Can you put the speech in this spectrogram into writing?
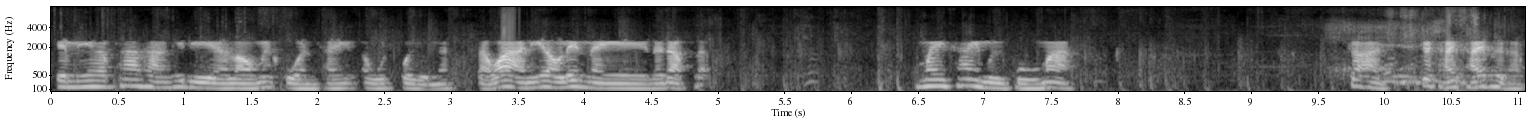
เกมนี้ครับท่าทางที่ดีเราไม่ควรใช้อาวุธปืนนะ แต่ว่าอันนี้เราเล่นในระดับแบบ ไม่ใช่มือปูมาก ก็อาจก็ใช้ใช้เถอะครับ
